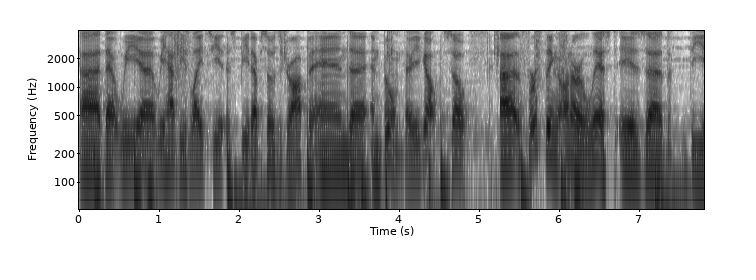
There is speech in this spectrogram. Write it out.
Uh, that we uh, we have these Lightspeed episodes drop, and uh, and boom, there you go. So uh, the first thing on our list is uh, the, the,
